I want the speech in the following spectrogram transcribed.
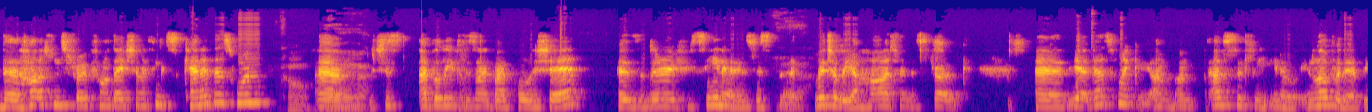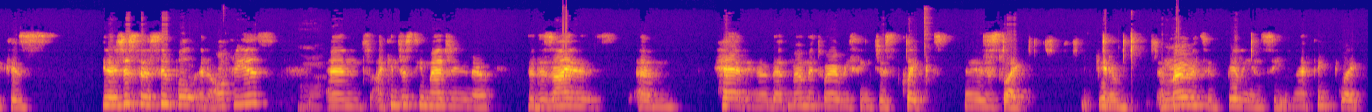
the Heart and Stroke Foundation. I think it's Canada's one. Cool. Um, Yeah, yeah. Which is, I believe, designed by Paul Cher. As I don't know if you've seen it. It's just uh, Yeah. literally a heart and a stroke. And yeah, that's my. I'm, I'm absolutely, you know, in love with it because you know it's just so simple and obvious, and I can just imagine, you know, the designer's um, head, you know, that moment where everything just clicked, and it's just like, you know, a moment of brilliancy. And I think like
